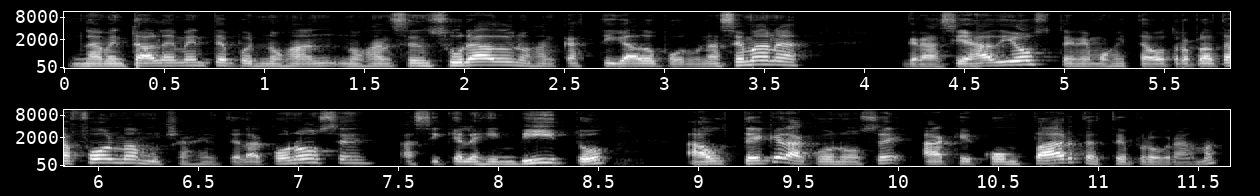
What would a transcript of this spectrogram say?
lamentablemente pues nos han, nos han censurado y nos han castigado por una semana. Gracias a Dios tenemos esta otra plataforma, mucha gente la conoce, así que les invito a usted que la conoce a que comparta este programa,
